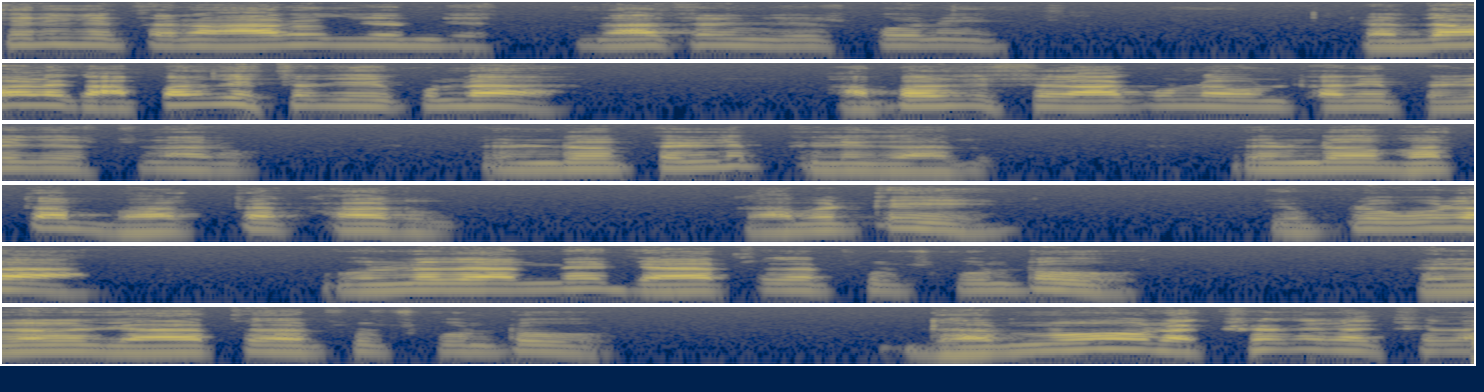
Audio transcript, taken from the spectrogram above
తిరిగి తన ఆరోగ్యం నాశనం చేసుకొని పెద్దవాళ్ళకి అపరదిష్ట చేయకుండా అపరదిష్ట రాకుండా ఉంటానే పెళ్ళి చేస్తున్నారు. రెండో పెళ్ళి పెళ్ళి కాదు. రెండో భర్త భర్త కాదు. కాబట్టి ఎప్పుడు కూడా ఉన్నదాన్నే జాగ్రత్తగా చూసుకుంటూ పిల్లలను జాగ్రత్తగా చూసుకుంటూ ధర్మో రక్షత రక్షత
